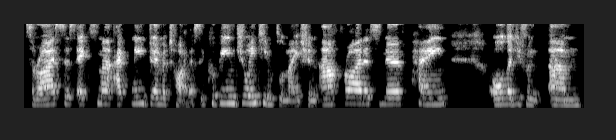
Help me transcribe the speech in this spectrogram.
psoriasis, eczema, acne, dermatitis. It could be in joint inflammation, arthritis, nerve pain, all the different um,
